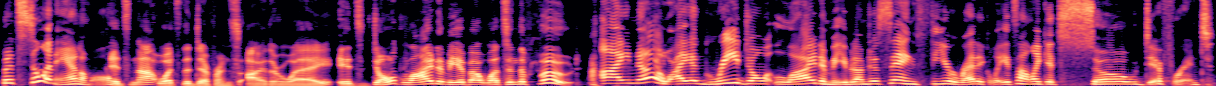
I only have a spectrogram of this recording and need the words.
but it's still an animal. It's not what's the difference either way. It's don't lie to me about what's in the food. I know, I agree, don't lie to me, but I'm just saying theoretically, it's not like it's so different.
